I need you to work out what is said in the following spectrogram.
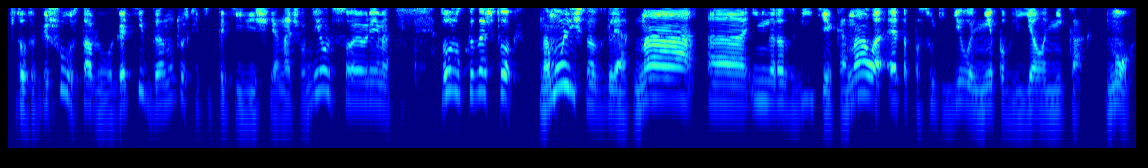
что-то пишу, ставлю логотип, да, ну, то есть какие-то такие вещи я начал делать в свое время. Должен сказать, что на мой личный взгляд, на э, именно развитие канала это, по сути дела, не повлияло никак. Но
